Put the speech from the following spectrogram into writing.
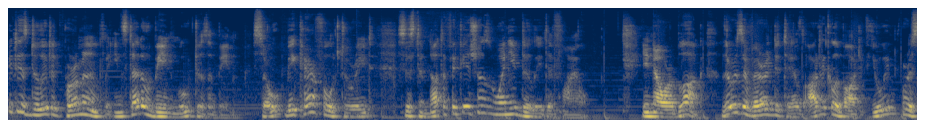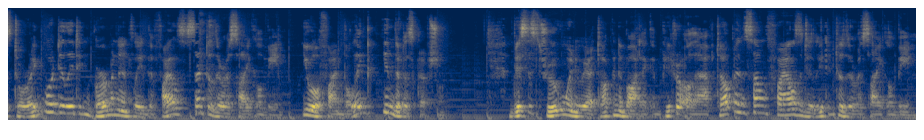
it is deleted permanently instead of being moved to the bin, so be careful to read system notifications when you delete a file. In our blog, there is a very detailed article about viewing, restoring or deleting permanently the files sent to the recycle bin. You will find the link in the description. This is true when we are talking about a computer or laptop and some files deleted to the recycle bin.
